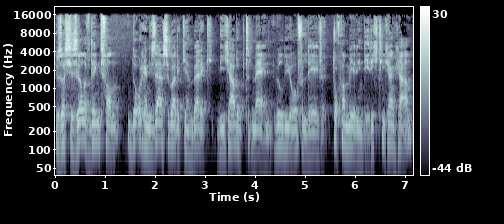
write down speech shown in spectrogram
Dus als je zelf denkt van de organisatie waar ik in werk, die gaat op termijn, wil die overleven, toch wat meer in die richting gaan gaan.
